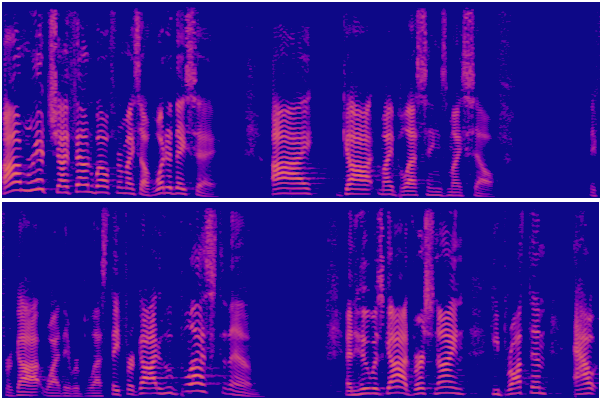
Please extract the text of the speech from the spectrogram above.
I'm rich. I found wealth for myself. What did they say? I got my blessings myself. They forgot why they were blessed. They forgot who blessed them. And who was God? Verse 9, he brought them out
